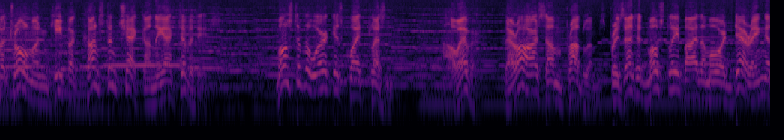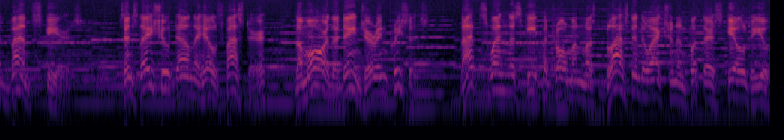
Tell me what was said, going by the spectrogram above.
Patrolmen keep a constant check on the activities. Most of the work is quite pleasant. However, there are some problems presented mostly by the more daring advanced skiers. Since they shoot down the hills faster, the more the danger increases. That's when the ski patrolmen must blast into action and put their skill to use.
